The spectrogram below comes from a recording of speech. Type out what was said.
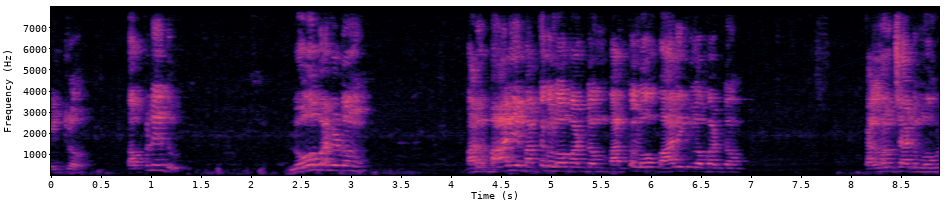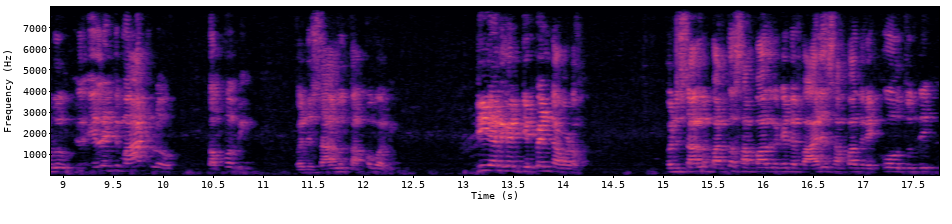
ఇంట్లో తప్పులేదు లోబడడం మన భార్య భర్తకు లోబడడం భర్తలో భార్యకు లోబడడం కళ్ళం చాటు మొగుడు ఇలాంటి మాటలు తప్పవి. కొన్నిసార్లు తప్పవవి. డి అనగా డిపెండ్ అవ్వడం. కొన్నిసార్లు భర్త సంపాదన కంటే భార్య సంపాదన ఎక్కువ అవుతుంది.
